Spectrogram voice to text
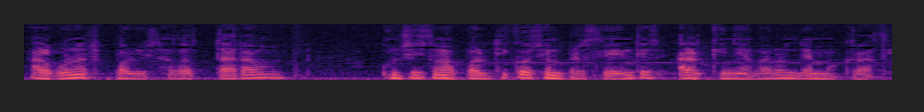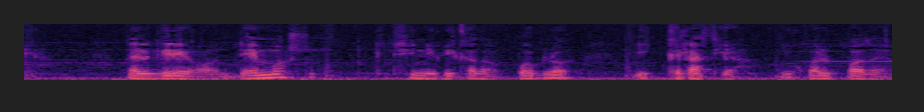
algunas polis adoptaron un sistema político sin precedentes al que llamaron democracia, del griego demos, significado pueblo, y cracia, igual poder.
